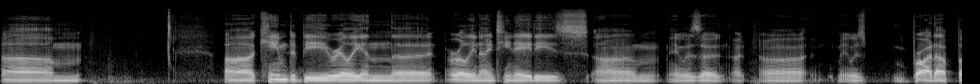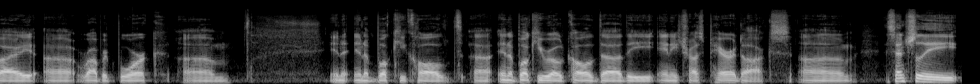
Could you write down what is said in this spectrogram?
um, uh, came to be really in the early 1980s. Um, it was a, a uh, it was brought up by uh, Robert Bork. Um, in a, in a book he called uh, in a book he wrote called uh, the antitrust paradox. Um, essentially,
